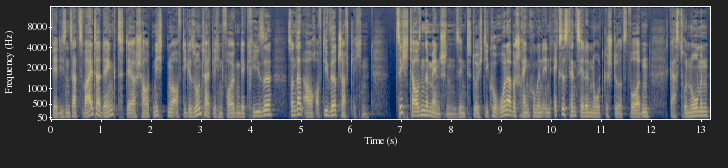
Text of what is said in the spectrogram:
Wer diesen Satz weiterdenkt, der schaut nicht nur auf die gesundheitlichen Folgen der Krise, sondern auch auf die wirtschaftlichen. Zigtausende Menschen sind durch die Corona-Beschränkungen in existenzielle Not gestürzt worden. Gastronomen,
